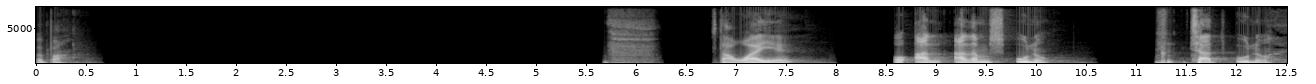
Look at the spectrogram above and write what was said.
Opa. Está guay, ¿eh? O Ad- Adams 1. Chat 1.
